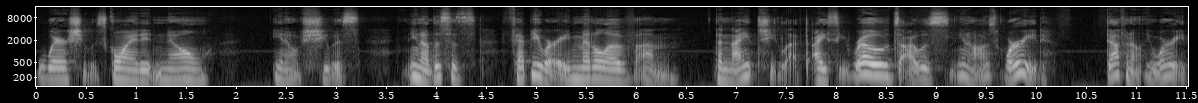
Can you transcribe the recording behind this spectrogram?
where she was going. I didn't know, you know, she was, you know, this is February, middle of um, the night she left, icy roads. I was, you know, I was worried, definitely worried.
